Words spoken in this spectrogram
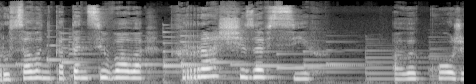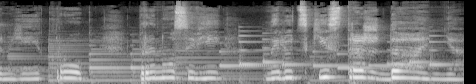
русалонька танцювала краще за всіх, але кожен її крок приносив їй нелюдські страждання.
